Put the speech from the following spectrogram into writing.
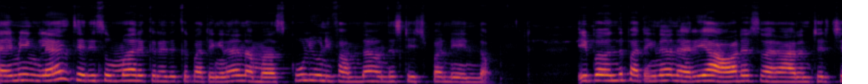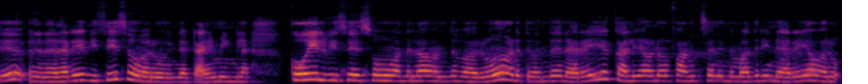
டைமிங்கில் சரி சும்மா இருக்கிறதுக்கு பார்த்தீங்கன்னா நம்ம ஸ்கூல் யூனிஃபார்ம் தான் வந்து ஸ்டிச் பண்ணியிருந்தோம். இப்போ வந்து பார்த்தீங்கன்னா நிறைய ஆர்டர்ஸ் வர ஆரம்பிச்சிருச்சு. நிறைய விசேஷம் வரும் இந்த டைமிங்கில் கோயில் விசேஷம் அதெல்லாம் வந்து வரும். அடுத்து வந்து நிறைய கல்யாணம் ஃபங்க்ஷன் இந்த மாதிரி நிறையா வரும்.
